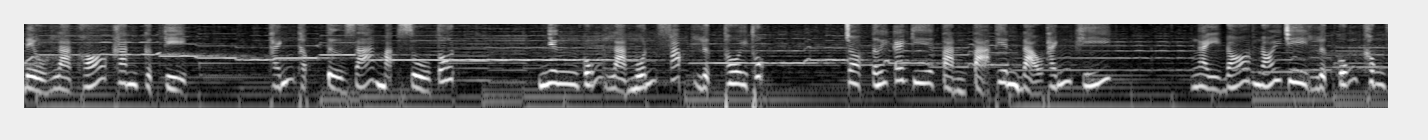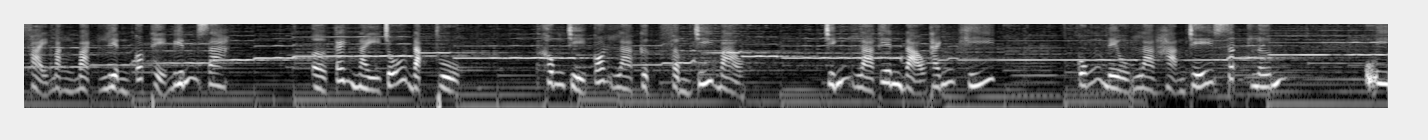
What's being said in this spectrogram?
đều là khó khăn cực kỳ. Thánh thập tự giá mặc dù tốt, Nhưng cũng là muốn pháp lực thôi thúc, Cho tới cái kia tàn tạ thiên đạo thánh khí. Ngày đó nói chi lực cũng không phải bằng bạch liền có thể biến ra. Ở cách này chỗ đặc thù, Không chỉ có là cực phẩm trí bảo Chính là thiên đạo thánh khí, Cũng đều là hạn chế rất lớn. Uy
